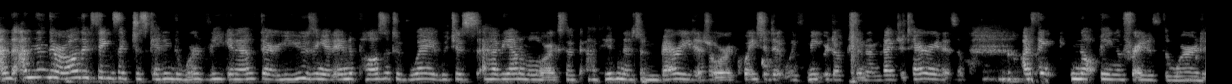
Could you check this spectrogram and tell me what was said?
and and then there are other things like just getting the word vegan out there, using it in a positive way, which is how the animal orgs have, have hidden it and buried it or equated it with meat reduction and vegetarianism. I think not being afraid of the word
